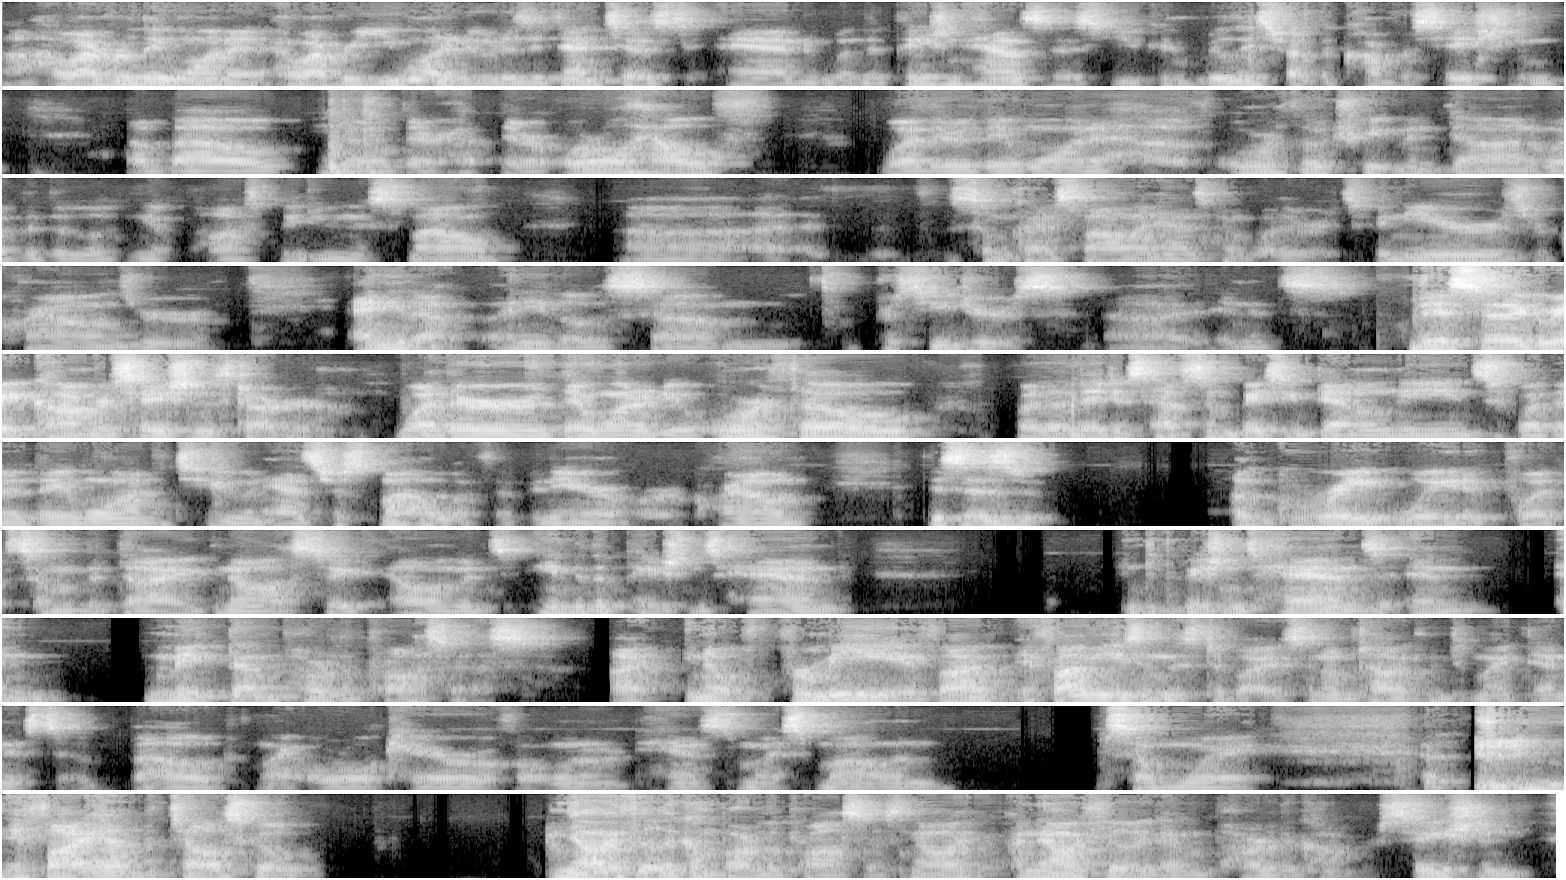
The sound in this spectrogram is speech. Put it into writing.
uh, however they want it however you want to do it as a dentist and when the patient has this you can really start the conversation about you know their their oral health whether they want to have ortho treatment done whether they're looking at possibly doing a smile uh, some kind of smile enhancement, whether it's veneers or crowns or any of that, any of those um, procedures. Uh, and it's this is a great conversation starter. Whether they want to do ortho, whether they just have some basic dental needs, whether they want to enhance their smile with a veneer or a crown. This is a great way to put some of the diagnostic elements into the patient's hand, into the patient's hands, and and make them part of the process. I, you know, for me, if I'm if I'm using this device and I'm talking to my dentist about my oral care, or if I want to enhance my smile in some way, if I have the telescope, now I feel like I'm part of the process. Now I now I feel like I'm part of the conversation,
